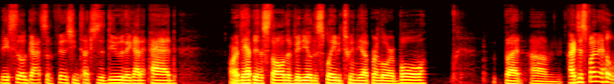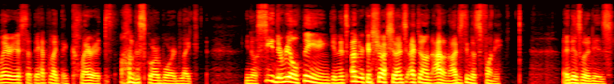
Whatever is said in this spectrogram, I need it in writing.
they still got some finishing touches to do. They got to add, or they have to install the video display between the upper and lower bowl. But um, I just find it hilarious that they have to like declare it on the scoreboard, like, you know, see the real thing, and it's under construction. I, just, I don't, I don't know. I just think that's funny. It is what it is.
